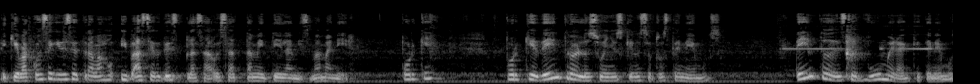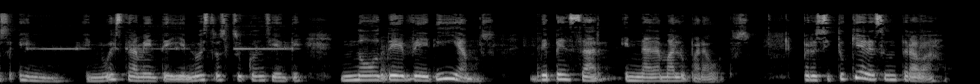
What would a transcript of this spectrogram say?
de que va a conseguir ese trabajo y va a ser desplazado exactamente de la misma manera. ¿Por qué? Porque dentro de los sueños que nosotros tenemos, dentro de ese boomerang que tenemos en, en nuestra mente y en nuestro subconsciente, no deberíamos de pensar en nada malo para otros. Pero si tú quieres un trabajo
